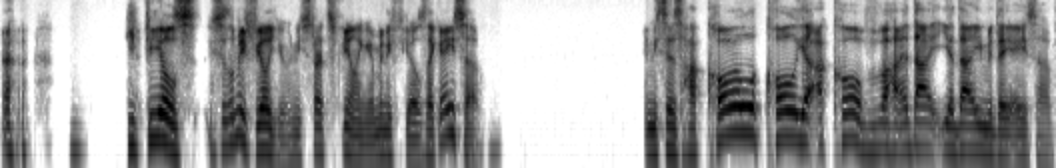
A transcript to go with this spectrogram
he feels. He says, "Let me feel you," and he starts feeling him, and he feels like Esav. And he says, "Hakol kol Yaakov v'hadai yadai midei Esav."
